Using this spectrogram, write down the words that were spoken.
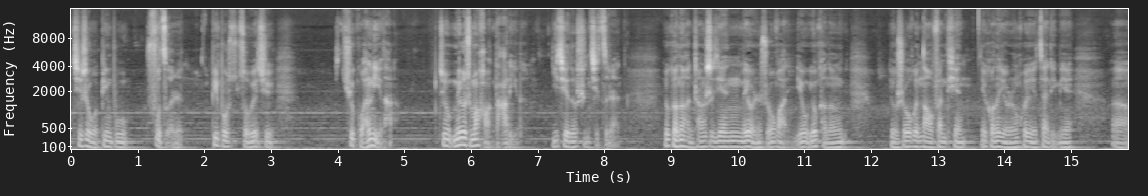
其实我并不负责任，并不所谓去去管理它，就没有什么好打理的，一切都顺其自然。有可能很长时间没有人说话，有有可能有时候会闹翻天，也可能有人会在里面呃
